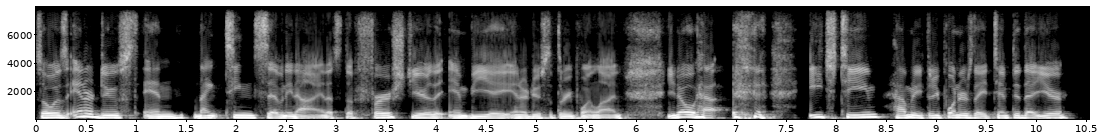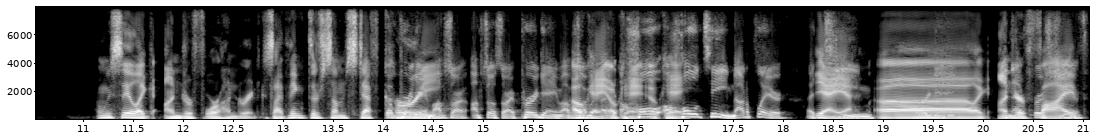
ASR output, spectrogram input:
So it was introduced in 1979. That's the first year the NBA introduced the three point line. You know how each team, how many three pointers they attempted that year? I'm gonna say like under 400 because I think there's some Steph Oh, per game. I'm sorry. I'm so sorry. Per game. I'm Okay, talking okay, a whole, okay. A whole team, not a player. A yeah, team. yeah. Uh, like under five,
